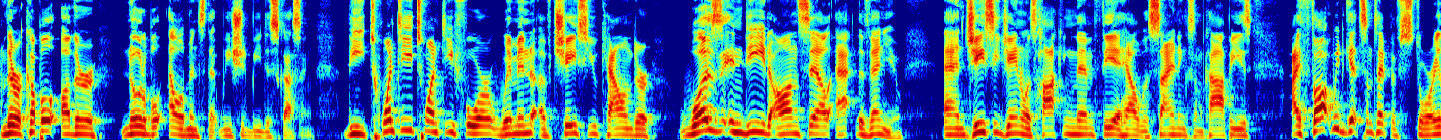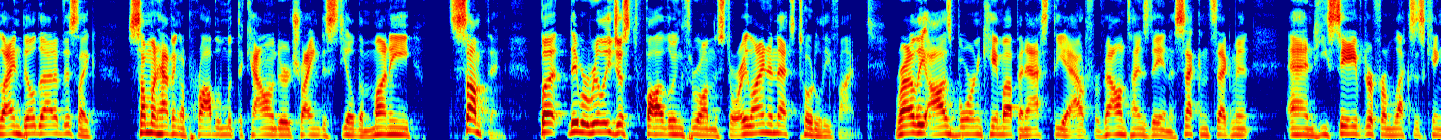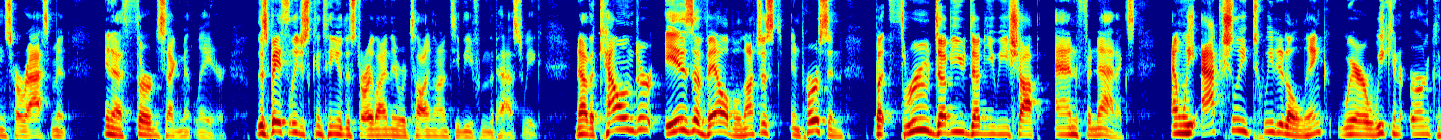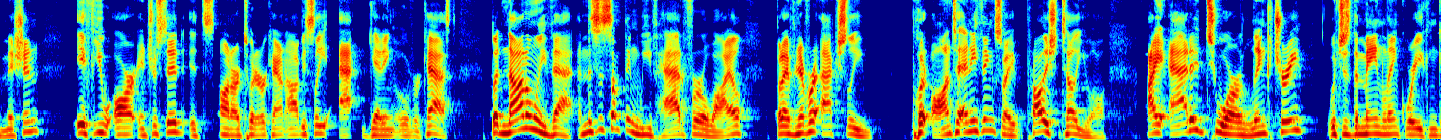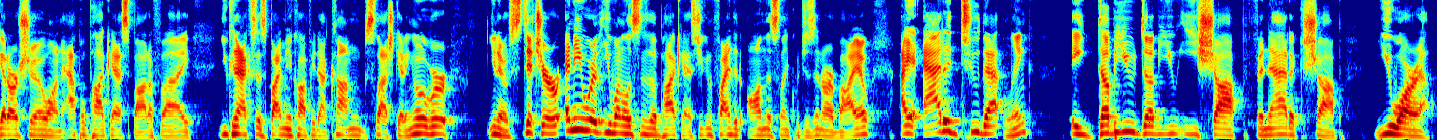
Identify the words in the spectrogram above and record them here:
There are a couple other notable elements that we should be discussing. The 2024 Women of Chase U calendar was indeed on sale at the venue, and Jacy Jayne was hawking them. Thea Hale was signing some copies. I thought we'd get some type of storyline build out of this, like someone having a problem with the calendar, trying to steal the money, something. But they were really just following through on the storyline, and that's totally fine. Riley Osborne came up and asked Thea out for Valentine's Day in a second segment, and he saved her from Lexis King's harassment in a third segment later. This basically just continued the storyline they were telling on TV from the past week. Now, the calendar is available, not just in person, but through WWE Shop and Fanatics. And we actually tweeted a link where we can earn commission if you are interested. It's on our Twitter account, obviously, at Getting Overcast. But not only that, and this is something we've had for a while, but I've never actually put onto anything, so I probably should tell you all. I added to our link tree, which is the main link where you can get our show on Apple Podcast, Spotify. You can access buymeacoffee.com slash getting over, you know, Stitcher, anywhere that you want to listen to the podcast. You can find it on this link, which is in our bio. I added to that link a WWE shop, Fanatic shop URL.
